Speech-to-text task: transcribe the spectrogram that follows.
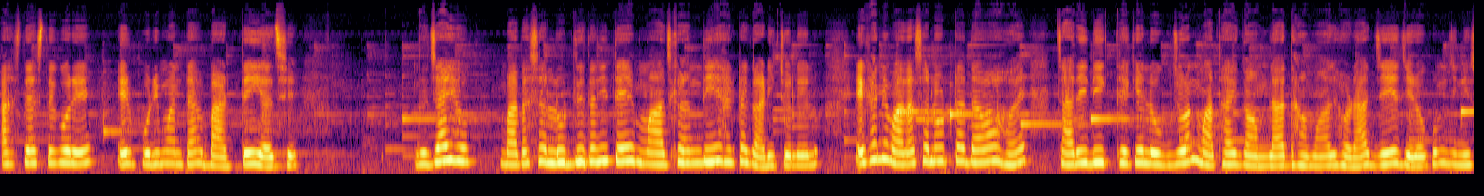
আস্তে আস্তে করে এর পরিমাণটা বাড়তেই আছে। যাই হোক, বাতাসা লুট দিতে দিতে মাঝখান দিয়ে একটা গাড়ি চলে এলো। এখানে বাতাসা লুটটা দেওয়া হয় চারিদিক থেকে লোকজন মাথায় গামলা, ধামা ঝরা যে যেরকম জিনিস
